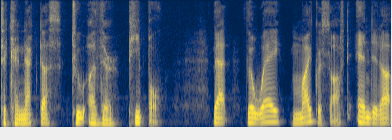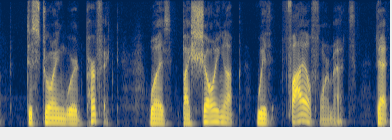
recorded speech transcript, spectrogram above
to connect us to other people. That the way Microsoft ended up destroying WordPerfect was by showing up with file formats that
